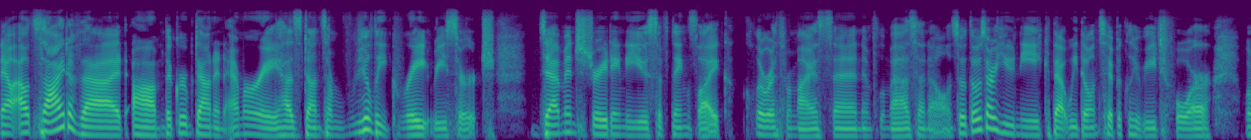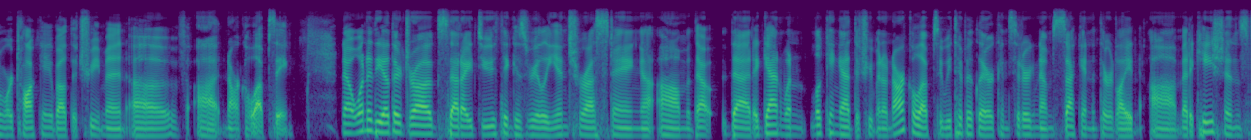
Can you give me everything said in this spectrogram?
Now, outside of that, um, the group down in Emory has done some really great research demonstrating the use of things like clarithromycin and flumazenil. And so those are unique that we don't typically reach for when we're talking about the treatment of uh, narcolepsy. Now, one of the other drugs that I do think is really interesting um, that, that, again, when looking at the treatment of narcolepsy, we typically are considering them second and third line uh, medications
